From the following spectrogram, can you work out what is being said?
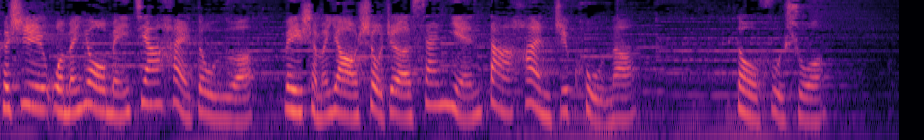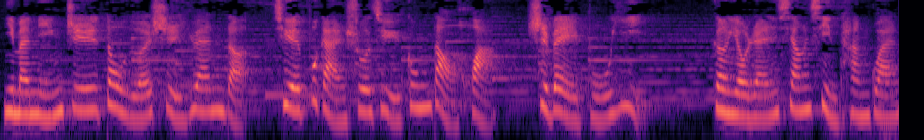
可是我们又没加害窦娥，为什么要受这三年大旱之苦呢？”窦父说：“你们明知窦娥是冤的，却不敢说句公道话。”是为不义，更有人相信贪官，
